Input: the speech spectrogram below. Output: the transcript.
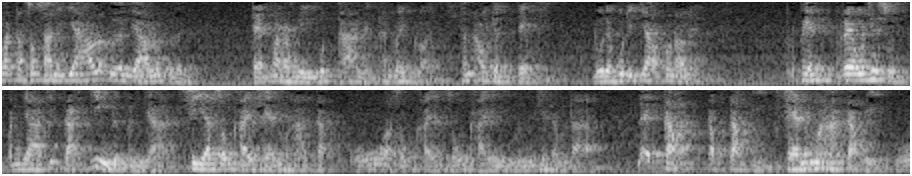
วัฏสงสารนี่ยาวเหลือเกินยาวเหลือเกิน แต่บารมีพุทธะเนี่ยท่านไม่ปล่อย ท่านเอาจนเต็ม ดูในพุทธเจ้าของเราเนี่ยประเภทเร็วที่สุดปัญญาที่กะยิ่งด้วยปัญญา เสียสงไขยแสนมหากับโอ้สงไขยสงไขยนี่มันไม่ใช่ธรรมดา และกับกับกับอีก แสนมหากับอีก โอ้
